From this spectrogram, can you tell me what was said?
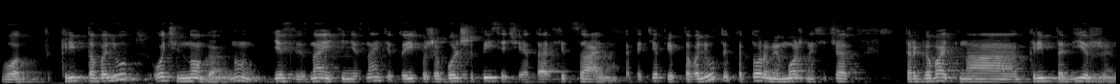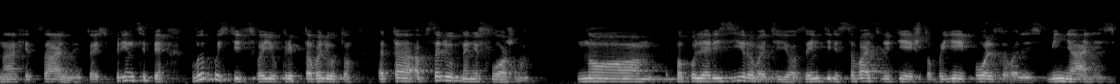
Вот. Криптовалют очень много. Ну, если знаете, не знаете, то их уже больше тысячи. Это официальных. Это те криптовалюты, которыми можно сейчас торговать на криптобирже, на официальной. То есть, в принципе, выпустить свою криптовалюту – это абсолютно несложно. Но популяризировать ее, заинтересовать людей, чтобы ей пользовались, менялись,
